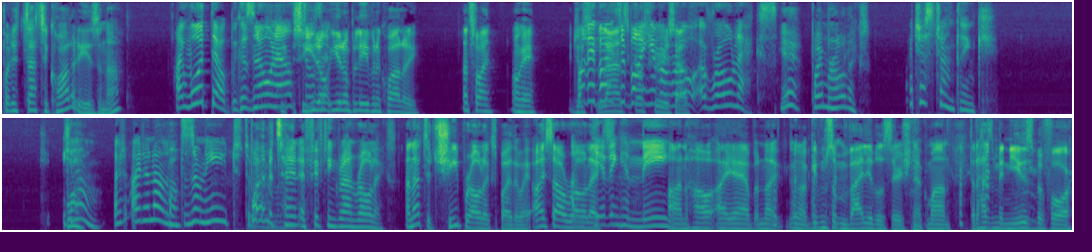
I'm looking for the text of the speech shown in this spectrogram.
But it's, that's equality, isn't it? I would though, because no one else. so you don't it. you don't believe in equality? That's fine. Okay. Well, Just if I was Lance, to buy him a. Ro- a Rolex, Yeah, buy him a Rolex. I just don't think. You What? know, I, I don't know. What? There's no need to Buy him a ten, a fifteen grand Rolex, and that's a cheap Rolex, by the way. I saw a I'm Rolex giving him me. on how. Uh, yeah, but not, you know, give him something valuable, Saoirse. Now, come on, that hasn't been used before,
